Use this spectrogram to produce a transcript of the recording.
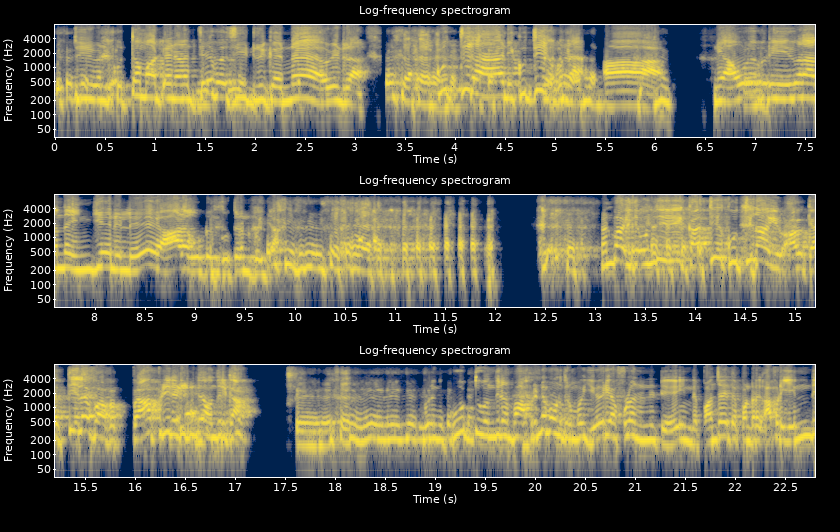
குத்து இவன் குத்த மாட்டேன்னு நினைச்சே பேசிட்டு இருக்க என்ன? அப்படின்றான் குத்துடா நீ குத்து அப்படின்னா ஆ நீ அவ்வளவு பெரிய இவனா இருந்தா இங்கேயே நில்லு ஆளை கூட்டு குத்துறன்னு போயிட்டான் நண்பா இது வந்து கத்திய குத்தினா கத்தியில ப்ராப்பர்ட்டி ரெடி வந்திருக்கான் கூட்டு வந்து நம்ம அப்புறம் என்ன பண்ண திரும்ப ஏரியா ஃபுல்லா நின்னுட்டு இந்த பஞ்சாயத்தை பண்றது அப்புறம் எந்த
